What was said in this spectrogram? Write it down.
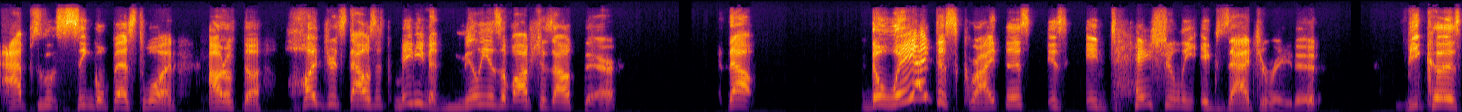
absolute single best one out of the hundreds, thousands, maybe even millions of options out there. Now, the way I describe this is intentionally exaggerated because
